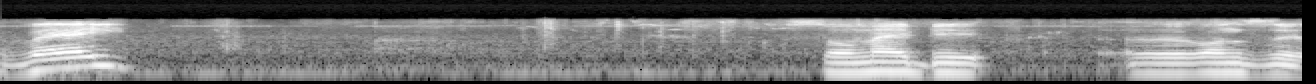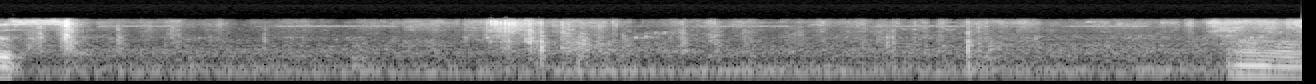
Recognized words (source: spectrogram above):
way. So maybe on this. Oh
